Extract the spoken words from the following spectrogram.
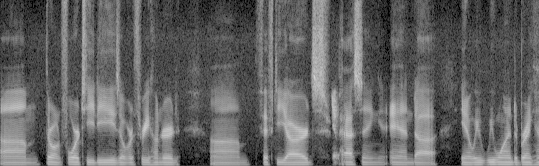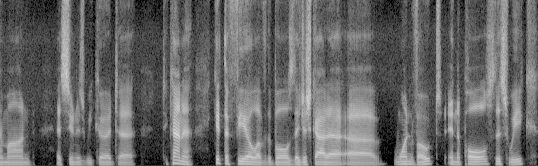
um, throwing four TDs over 300 um, 50 yards yep. passing, and uh, you know we we wanted to bring him on as soon as we could to to kind of get the feel of the Bulls. They just got a, a one vote in the polls this week.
